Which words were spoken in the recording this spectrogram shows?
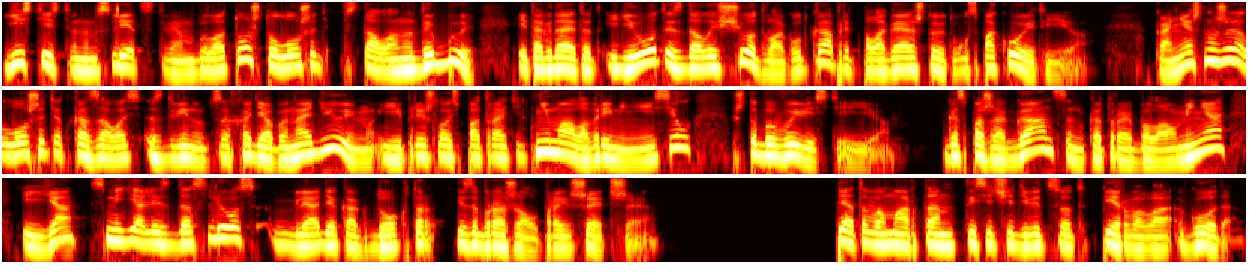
Естественным следствием было то, что лошадь встала на дыбы, и тогда этот идиот издал еще два гудка, предполагая, что это успокоит ее. Конечно же, лошадь отказалась сдвинуться хотя бы на дюйм, и пришлось потратить немало времени и сил, чтобы вывести ее. Госпожа Гансен, которая была у меня, и я смеялись до слез, глядя, как доктор изображал происшедшее. 5 марта 1901 года.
